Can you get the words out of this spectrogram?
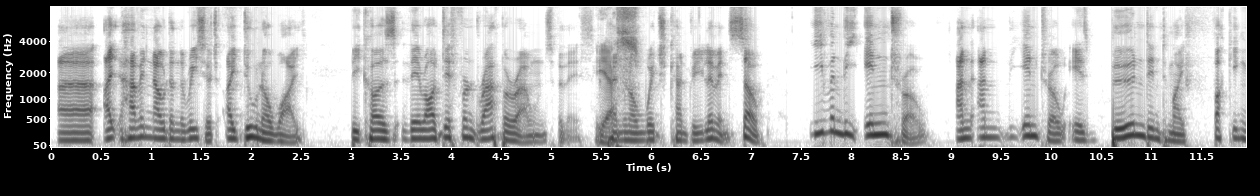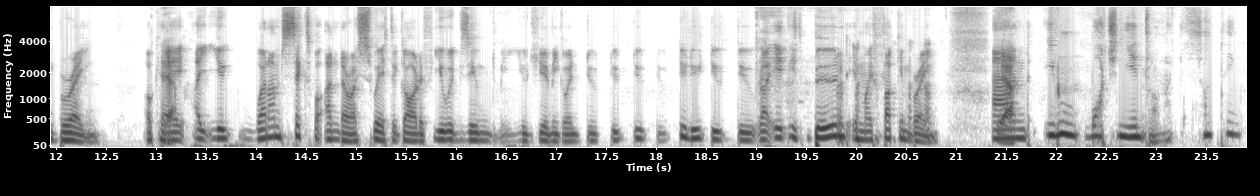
Uh, I having now done the research, I do know why, because there are different wraparounds for this depending Yes. on which country you live in. So, even the intro and and the intro is burned into my fucking brain. Okay. I, you when I'm six foot under, I swear to God, if you exhumed me, you'd hear me going do do do do do do do do. Right, it, it's burned in my fucking brain. Yeah. And even watching the intro, I'm like something,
